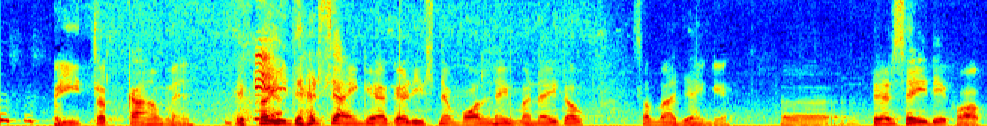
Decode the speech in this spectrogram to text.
वही तो काम है। देखो इधर से आएँगे अगर इसने बॉल नहीं बनाई तो सब आ जाएँगे। इधर से ही देखो आप।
